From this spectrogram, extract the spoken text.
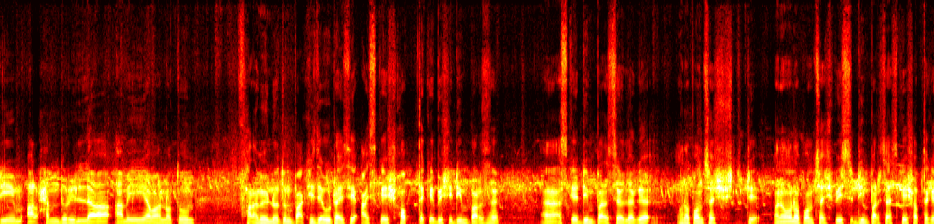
ডিম, আলহামদুলিল্লাহ। আমি আমার নতুন ফার্মের নতুন পাখি যে উঠাইছে, আজকে সব থেকে বেশি ডিম পারছে। আজকে ডিম পারছে লাগে উনপঞ্চাশটি মানে উনপঞ্চাশ পিস ডিম পারছে, আজকে সব থেকে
